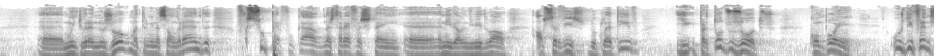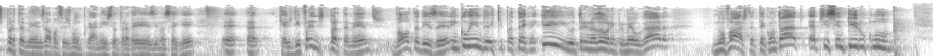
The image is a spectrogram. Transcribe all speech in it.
uh, muito grande no jogo, uma determinação grande, super focado nas tarefas que tem uh, a nível individual ao serviço do coletivo e para todos os outros compõem os diferentes departamentos, ah, vocês vão pegar nisto outra vez e não sei o quê, uh, que os diferentes departamentos, volto a dizer, incluindo a equipa técnica e o treinador em primeiro lugar, não basta ter contrato, é preciso sentir o clube.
